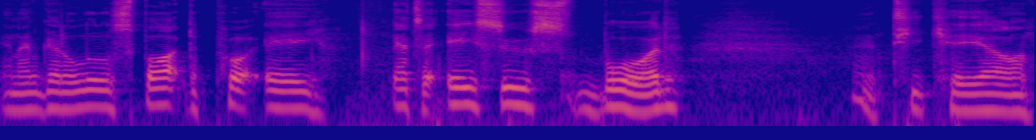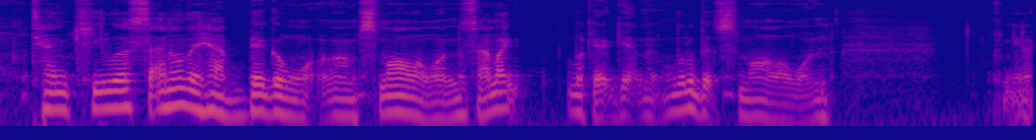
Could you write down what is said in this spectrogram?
and I've got a little spot to put a, that's an Asus board TKL 10 keyless. I know they have bigger, um, smaller ones. I might look at getting a little bit smaller one. You know,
